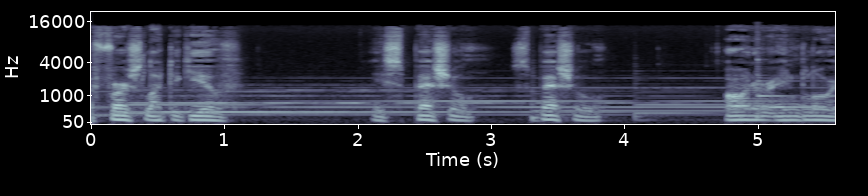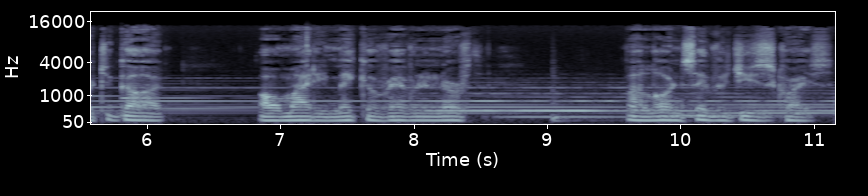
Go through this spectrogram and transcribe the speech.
I first like to give a special, special honor and glory to God, Almighty, Maker of heaven and earth, my Lord and Savior Jesus Christ.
